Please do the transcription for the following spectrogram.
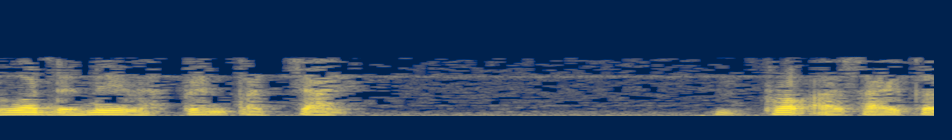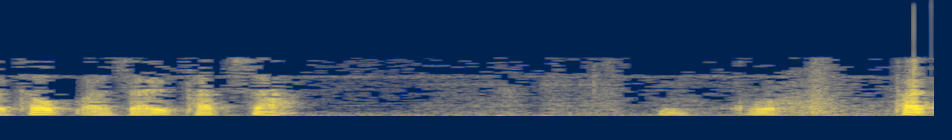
ล้วนเดี๋ยวนี้แหละ เป็นปัจจัย เพราะอาศัยกระทบอาศัยพัสสะพัส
